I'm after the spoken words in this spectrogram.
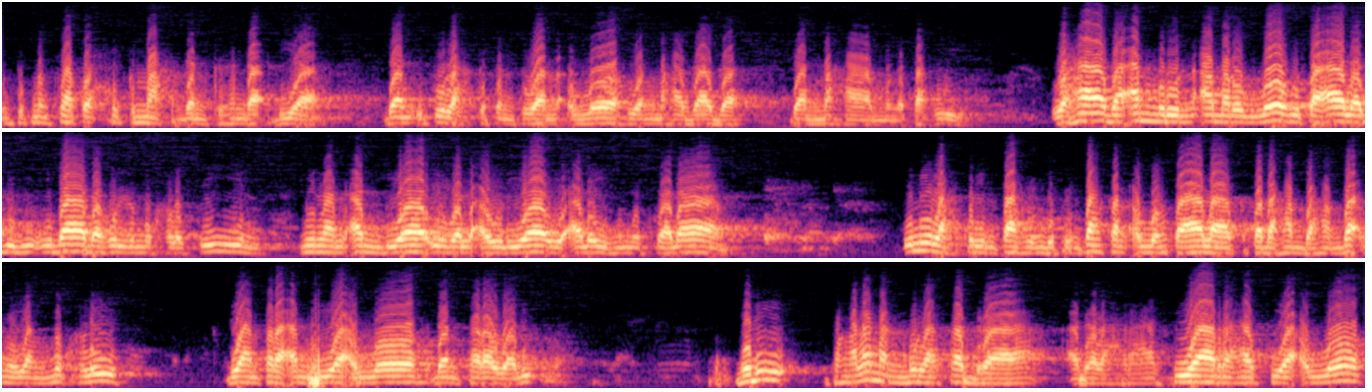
untuk mencapai hikmah dan kehendak dia dan itulah ketentuan Allah yang maha gagah dan maha mengetahui. Wahaba amrun amara Allah Ta'ala bihi ibadahul mukhlasin minan anbiya'i wal awliya'i alaihi salam. Inilah perintah yang diperintahkan Allah Ta'ala kepada hamba-hambanya yang mukhlis di antara anbiya Allah dan para walinya. Jadi pengalaman mula sabra adalah rahasia-rahasia Allah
